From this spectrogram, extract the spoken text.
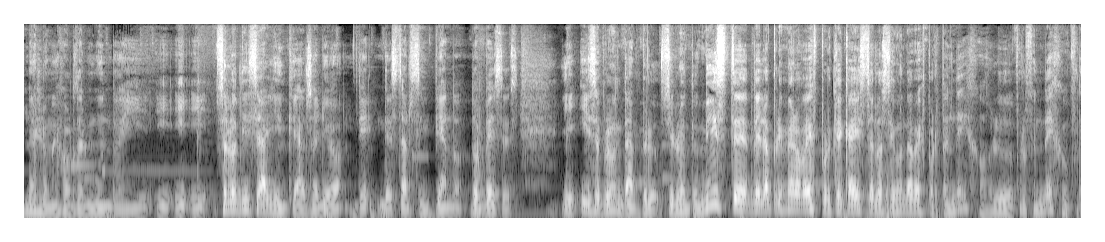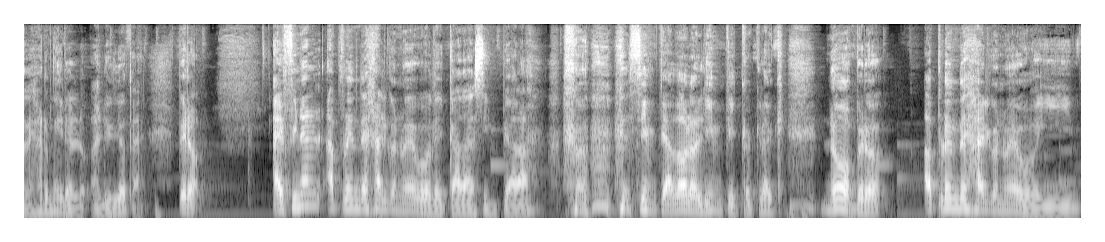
No es lo mejor del mundo. Y, y, se lo dice alguien que ya salió de, de estar simpeando dos veces. Y, se preguntan, pero si lo entendiste de la primera vez, ¿por qué caíste la segunda vez? Por pendejo, boludo, por pendejo, por dejarme ir a idiota. Pero al final aprendes algo nuevo de cada simpeada. Simpeador olímpico, crack. No, pero aprendes algo nuevo y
